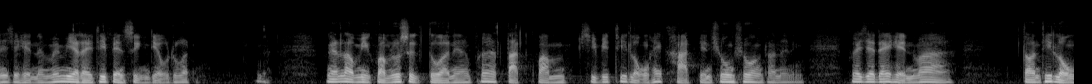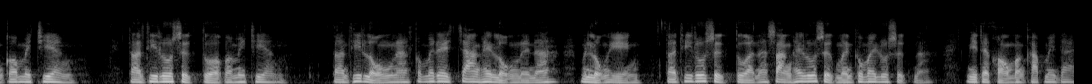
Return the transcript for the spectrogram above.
นี่จะเห็นว่าไม่มีอะไรที่เป็นสิ่งเดียวรวดนะงั้นเรามีความรู้สึกตัวเนี่ยเพื่อตัดความชีวิตที่หลงให้ขาดเป็นช่วงๆเท่านั้นเองเพื่อจะได้เห็นว่าตอนที่หลงก็ไม่เที่ยง ตอนที่รู้สึกตัวก็ไม่เที่ยง ตอนที่หลงนะก็ไม่ได้จ้างให้หลงเลยนะ มันหลงเอง ตอนที่รู้สึกตัวนะสั่งให้รู้สึกมันก็ไม่รู้สึกนะ มีแต่ของบังคับไม่ได้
